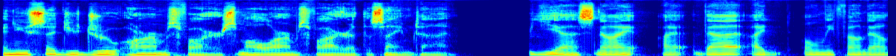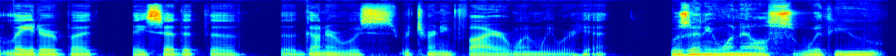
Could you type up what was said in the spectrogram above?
And you said you drew arms fire, small arms fire at the same time. Yes. Now I, I that I only found out later, but they said that the the gunner was returning fire when we were hit. Was anyone else with you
